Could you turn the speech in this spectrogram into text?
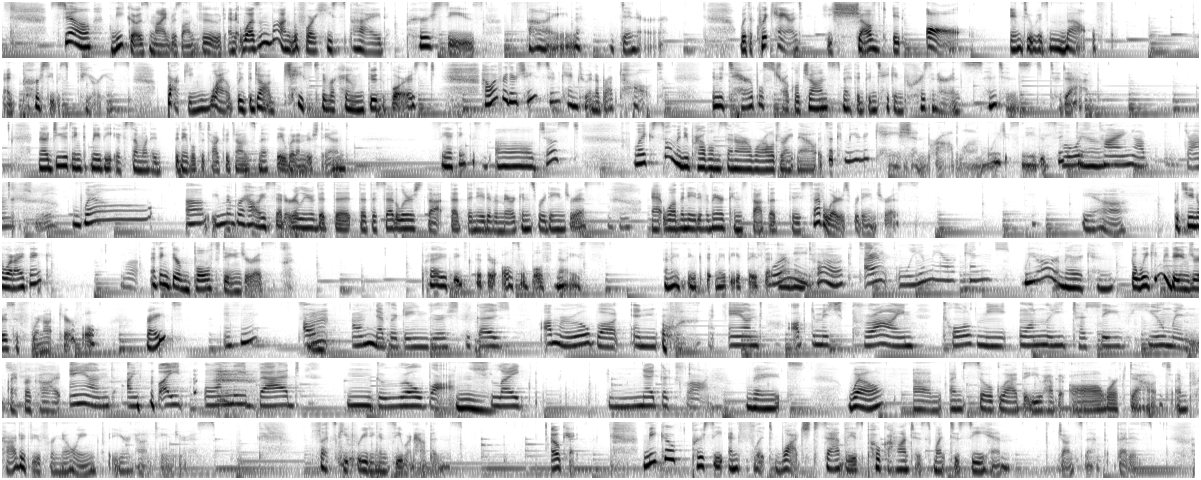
Still, Meeko's mind was on food, and it wasn't long before he spied Percy's fine dinner. With a quick hand, he shoved it all into his mouth. And Percy was furious. Barking wildly, the dog chased the raccoon through the forest. However, their chase soon came to an abrupt halt. In a terrible struggle, John Smith had been taken prisoner and sentenced to death. Now, do you think maybe if someone had been able to talk to John Smith, they would understand? See, I think this is all just like so many problems in our world right now. It's a communication problem. We just need to sit down. Who was tying up John Smith? Well, um, you remember how I said earlier that the that the settlers thought that the Native Americans were dangerous? Uh, well, the Native Americans thought that the settlers were dangerous. Yeah, but you know what I think? What? I think they're both dangerous. But I think that they're also both nice. And I think that maybe if they sat We're down and talked, Aren't we Americans? we are Americans, but we can be dangerous if we're not careful, right? Mm-hmm. I'm, I'm never dangerous because I'm a robot and Oh, and Optimus Prime told me only to save humans. I forgot. And I fight only bad mm, robots like Negatron. Right. Well, um, I'm so glad that you have it all worked out. I'm proud of you for knowing that you're not dangerous. Let's keep reading and see what happens. Okay. Meeko, Percy, and Flit watched sadly as Pocahontas went to see him. John Smith, that is.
